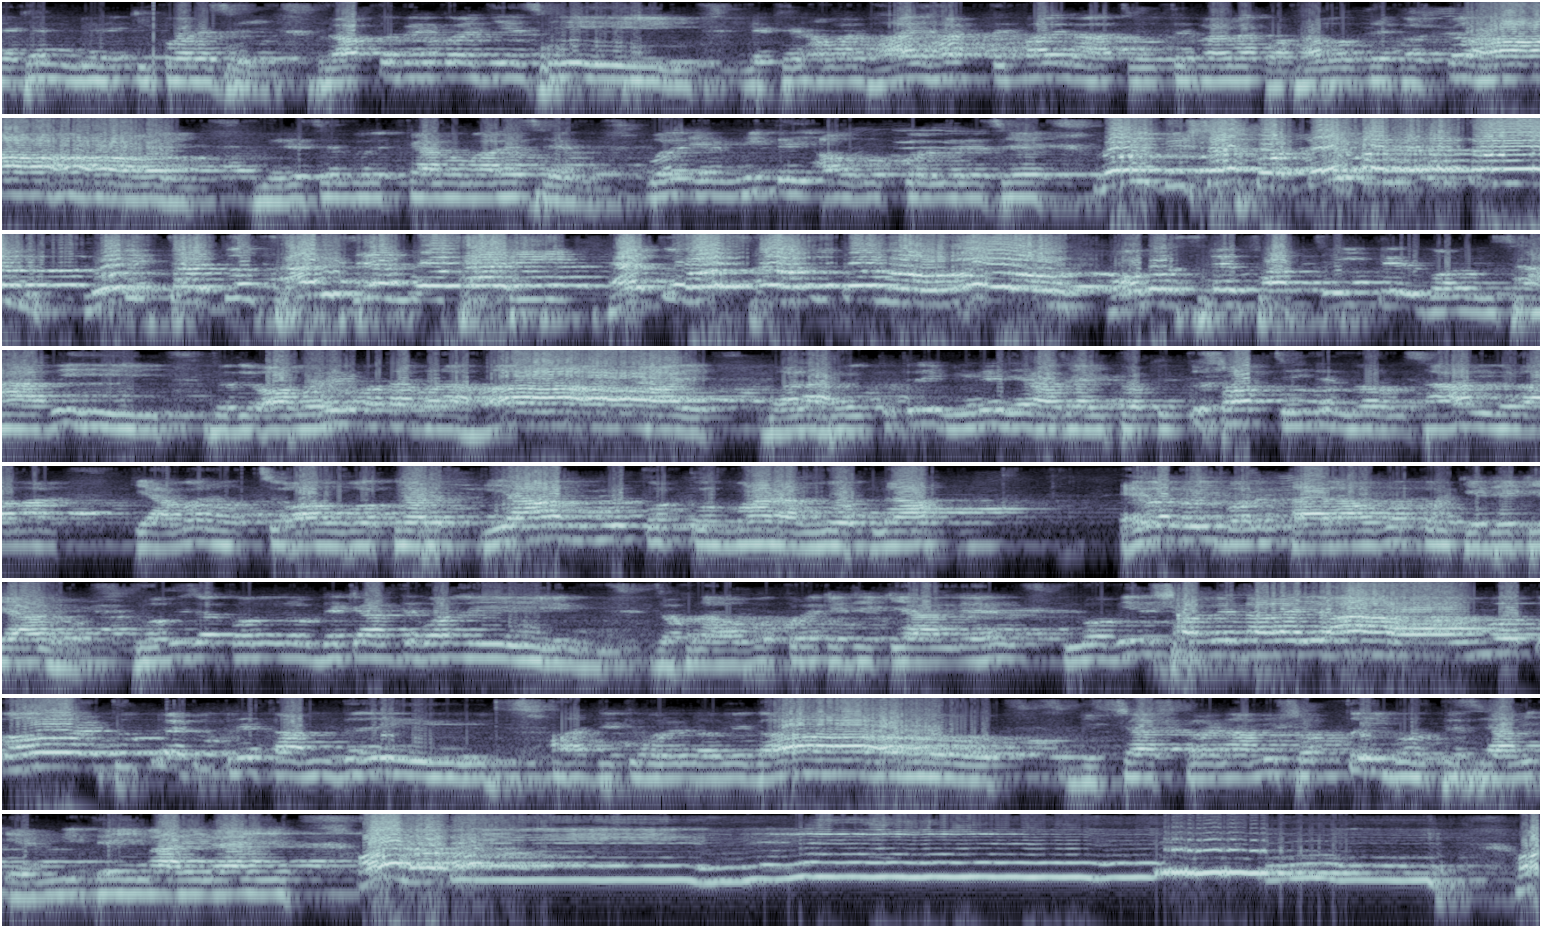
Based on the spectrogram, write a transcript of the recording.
দেখেন রক্ত বের করে দিয়েছি। আমার ভাই হাঁটতে পারে না, চলতে পারে না, কথা বলতে কষ্ট হয়। মেরেছেন বলে কেন মারেছেন? বলে এমনিতেই আবু বকর মেরেছে। বিশ্বাস করতেই অন্যতম অবশ্যই সবচেয়ে গরম সাহাবী। যদি অমরের কথা বলা হয়, বলা যাইতো কিন্তু সবচেয়ে সাহাবী হলো আমার, কি আমার হচ্ছে আবু বকর। ইয়ার তোমার লোক না। এবার ওই তারা আবু বকরকে ডেকে আনো। নবী যখন ডেকে আনতে বললেন, যখন আবু বকরকে ডেকে আনলেন, নবীর সামনে দাঁড়াইয়া টুকরে কান্দে আর বলে গাও, বিশ্বাস আমি সত্যই বলতেছি, আমি এমনিতেই মারি নাই। ও নবী! ও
